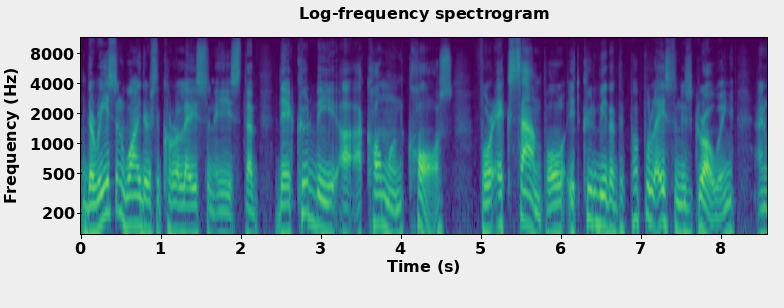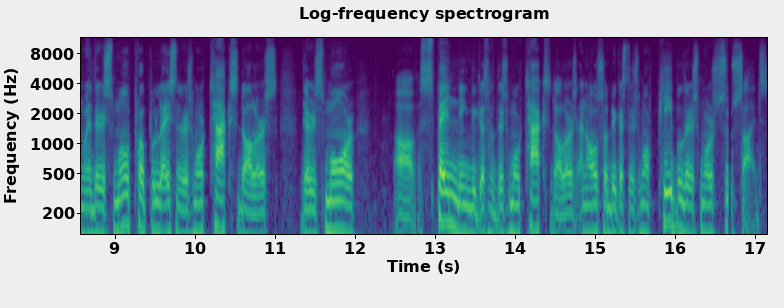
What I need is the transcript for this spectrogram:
the reason why there's a correlation is that there could be a, a common cause for example, it could be that the population is growing and when there is more population, there's more tax dollars, there is more uh, spending because of there's more tax dollars and also because there's more people, there's more suicides.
